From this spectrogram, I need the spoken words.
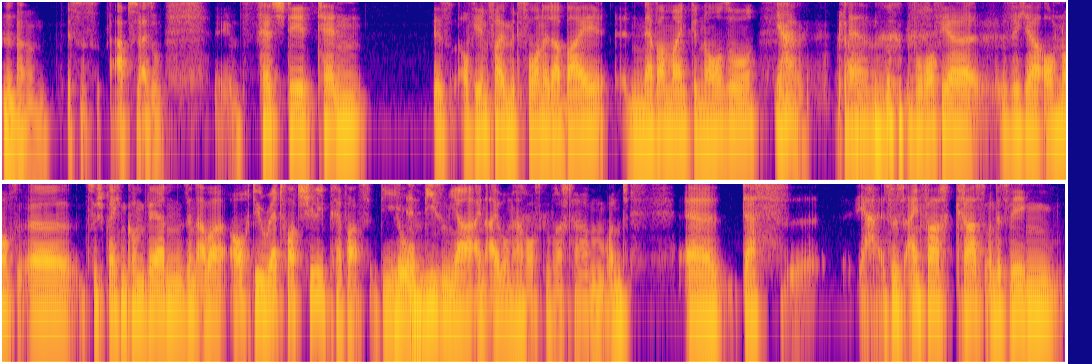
Hm. Ähm, ist es absolut, also fest steht, 10 ist auf jeden Fall mit vorne dabei, Nevermind genauso. Ja, klar. Ähm, worauf wir sicher auch noch äh, zu sprechen kommen werden, sind aber auch die Red Hot Chili Peppers, die So. in diesem Jahr ein Album herausgebracht haben. Und äh, das, ja, es ist einfach krass und deswegen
